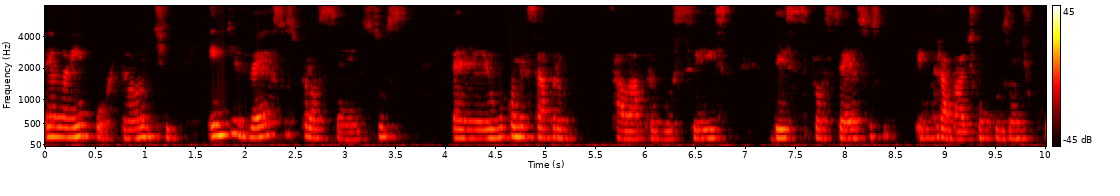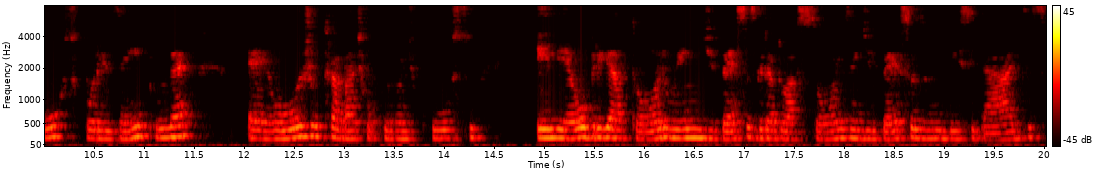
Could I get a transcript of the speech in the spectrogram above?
ela é importante em diversos processos. É, eu vou começar a falar para vocês desses processos em trabalho de conclusão de curso, por exemplo, né? É, hoje o trabalho de conclusão de curso ele é obrigatório em diversas graduações, em diversas universidades.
